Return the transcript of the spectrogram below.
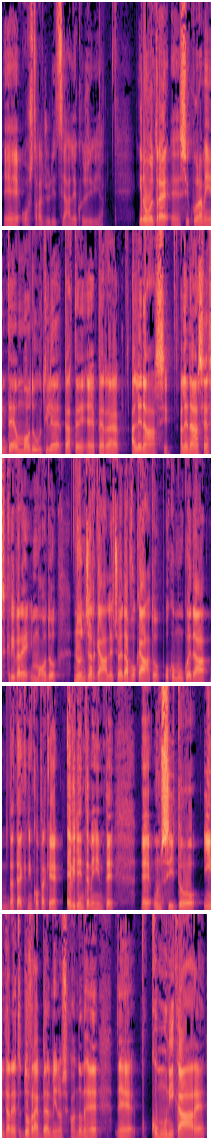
eh, o stragiudiziale e così via. Inoltre sicuramente è un modo utile per, te, per allenarsi, allenarsi a scrivere in modo non gergale, cioè da avvocato o comunque da, da tecnico, perché evidentemente eh, un sito internet dovrebbe, almeno secondo me, eh, comunicare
